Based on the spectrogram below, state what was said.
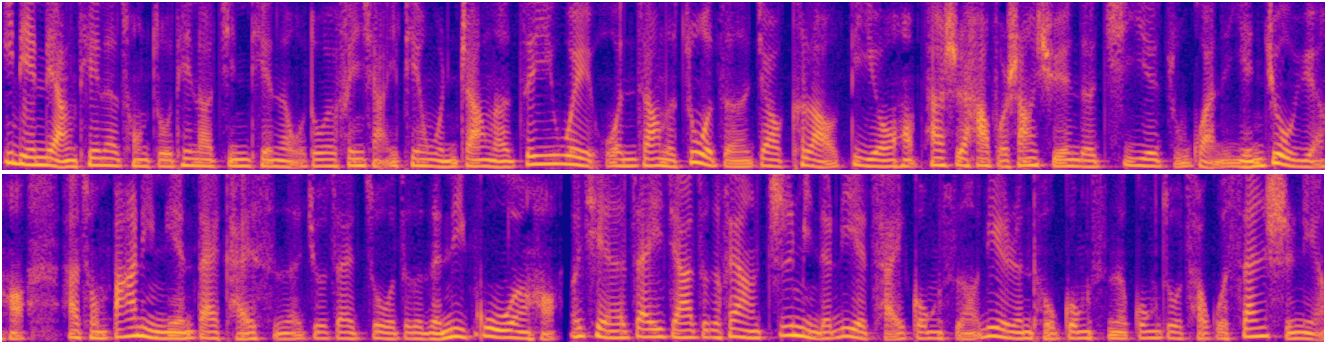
一连两天呢，从昨天到今天呢，我都会分享一篇文章呢。这一位文章的作者呢叫克劳蒂欧哈，他是哈佛商学院的企业主管的研究员哈。他从八零年代开始呢，就在做这个人力顾问哈，而且呢，在一家这个非常知名的猎才公司啊，猎人头公司呢工作超过三十年。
